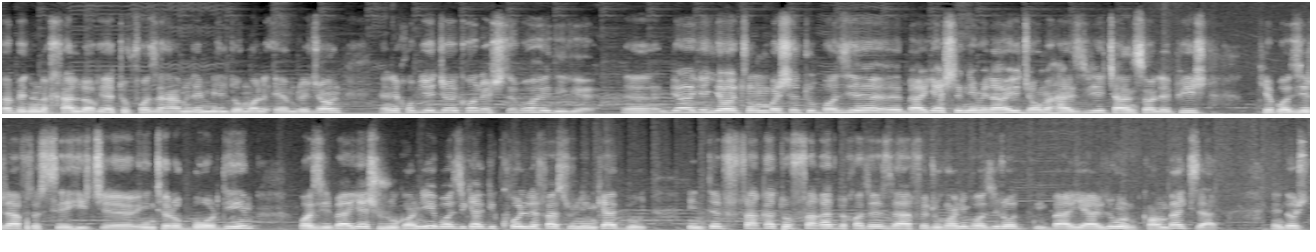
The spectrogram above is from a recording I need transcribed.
و بدون خلاقیت تو فاز حمله میری دنبال امرجان یعنی خب یه جای کار اشتباه دیگه. یا اگه یادتون باشه تو بازی برگشت نیمه نهایی جام حذفی چند سال پیش که بازی رفت و سه هیچ اینتر رو بردیم بازی برگشت روگانی بازی کرد که کل فصل رو نیمکت بود. اینتر فقط و فقط به خاطر ضعف روگانی بازی رو برگردون کامبک زد. این داشت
